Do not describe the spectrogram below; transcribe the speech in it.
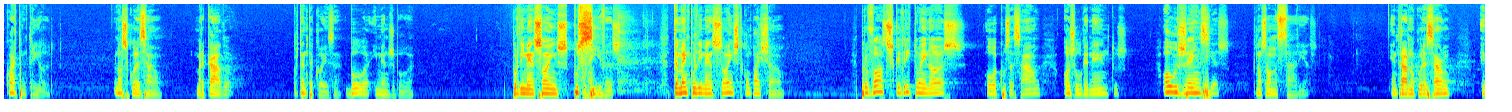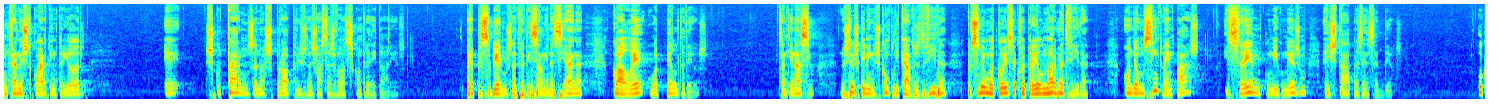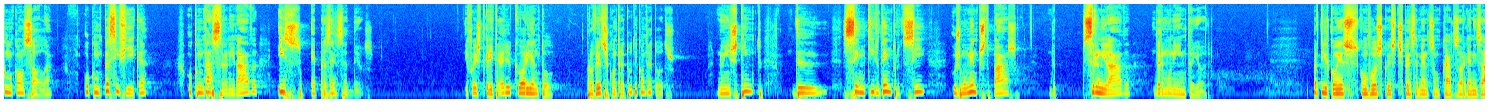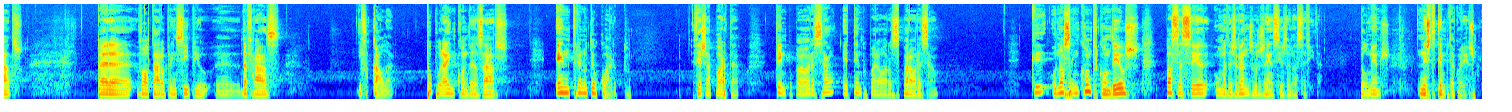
Quarto interior. O nosso coração, marcado por tanta coisa, boa e menos boa, por dimensões possíveis também por dimensões de compaixão, por vozes que gritam em nós ou acusação, ou julgamentos, ou urgências que não são necessárias. Entrar no coração, entrar neste quarto interior, é escutarmos a nós próprios nas nossas vozes contraditórias, para percebermos na tradição inaciana qual é o apelo de Deus. Santo Inácio, nos seus caminhos complicados de vida, percebeu uma coisa que foi para ele norma de vida. Onde eu me sinto em paz e sereno comigo mesmo, aí está a presença de Deus. O que me consola, o que me pacifica, o que me dá serenidade, isso é presença de Deus. E foi este critério que orientou por vezes contra tudo e contra todos, no instinto de sentir dentro de si os momentos de paz, de serenidade, de harmonia interior. Partilho com estes, convosco estes pensamentos um bocado desorganizados para voltar ao princípio uh, da frase e focá-la. Tu, porém, quando rezares, entra no teu quarto, fecha a porta. Tempo para a oração é tempo para a oração. Que o nosso encontro com Deus possa ser uma das grandes urgências da nossa vida, pelo menos neste tempo da Quaresma.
